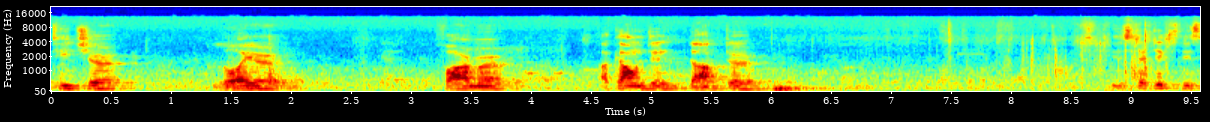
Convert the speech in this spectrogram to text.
teacher, lawyer, farmer, accountant, doctor. ఈ స్టాటిక్స్ తీస్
